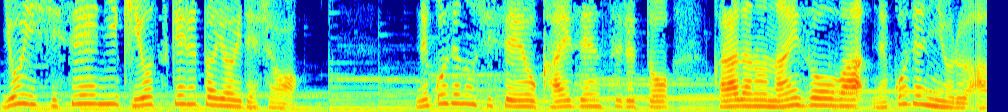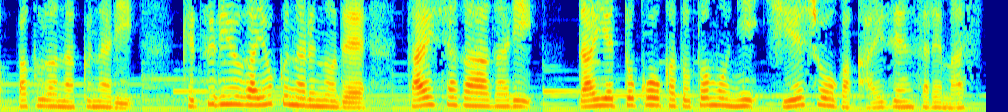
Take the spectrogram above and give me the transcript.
良い姿勢に気をつけると良いでしょう。猫背の姿勢を改善すると体の内臓は猫背による圧迫がなくなり血流が良くなるので代謝が上がりダイエット効果とともに冷え性が改善されます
